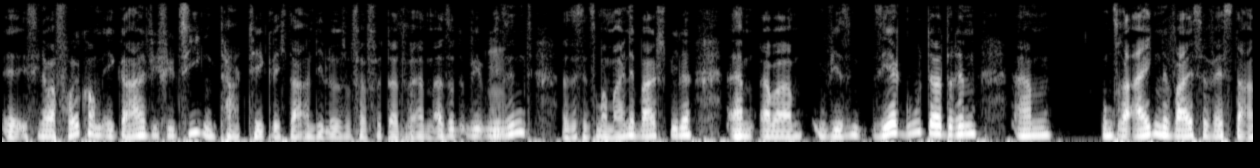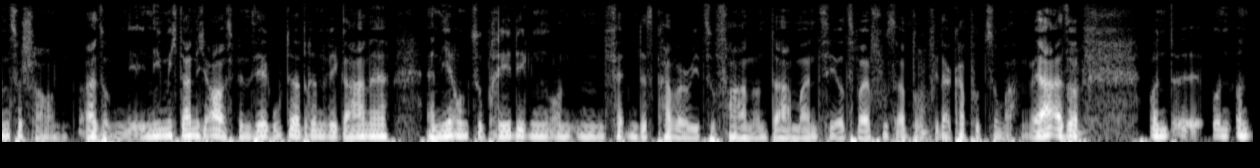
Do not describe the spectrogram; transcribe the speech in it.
äh, ist ihnen aber vollkommen egal, wie viel Ziegen tagtäglich da an die Löwen verfüttert werden. Also wir, wir Mhm. sind, das ist jetzt mal meine Beispiele, ähm, aber wir sind sehr gut da drin, ähm, unsere eigene weiße Weste anzuschauen. Also ne, nehme ich da nicht aus. Ich bin sehr gut da drin, vegane Ernährung zu predigen und einen fetten Discovery zu fahren und da meinen CO2-Fußabdruck Hm. wieder kaputt zu machen. Ja, also Mhm. und, äh, und, und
